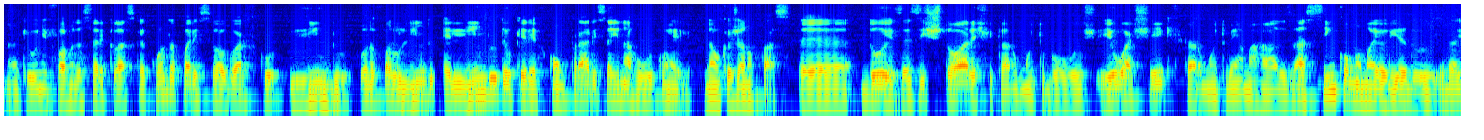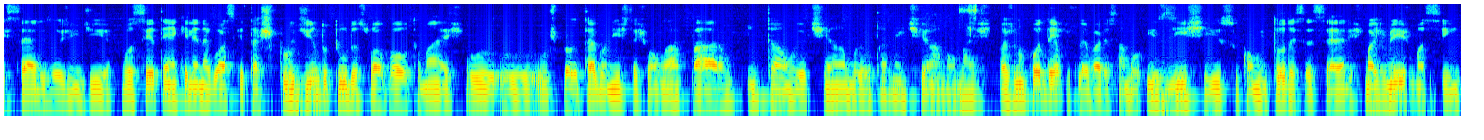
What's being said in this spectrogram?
né? Que o uniforme da série clássica, quando apareceu agora, ficou lindo. Quando eu falo lindo, é lindo de eu querer comprar e sair na rua com ele. Não que eu já não faça. É, dois, as histórias ficaram muito boas. Eu achei que ficaram muito bem amarradas. Assim como a maioria do- das séries hoje em dia. Você tem aquele negócio que tá explodindo tudo à sua volta, mas o- o- os protagonistas vão lá, param. Então, eu te amo, eu também te amo, mas nós não podemos levar esse amor. Existe isso, como em todas as séries, mas mesmo assim,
